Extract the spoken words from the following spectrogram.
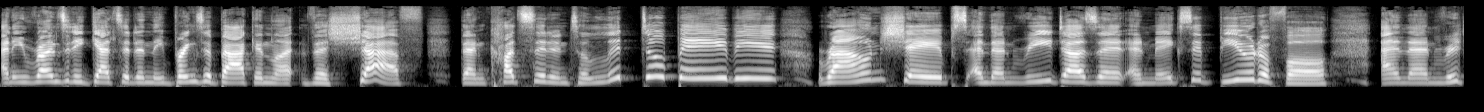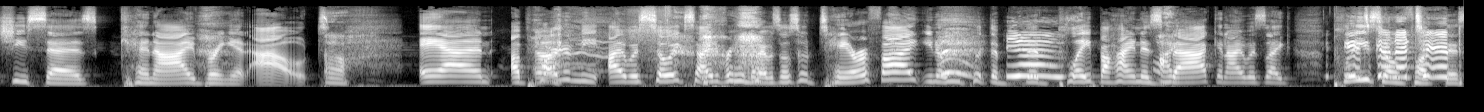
And he runs and he gets it and he brings it back. And le- the chef then cuts it into little baby round shapes and then redoes it and makes it beautiful. And then Richie says, Can I bring it out? And a part of me, I was so excited for him, but I was also terrified. You know, he put the, the plate behind his I- back, and I was like, "Please don't fuck tip. this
